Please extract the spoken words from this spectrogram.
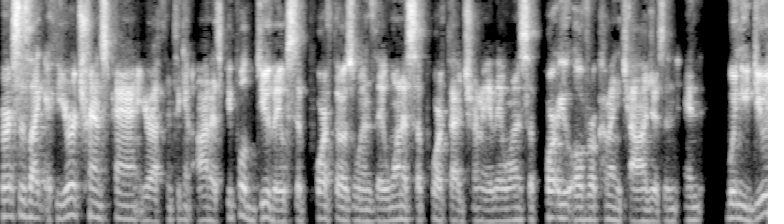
Versus like if you're transparent, you're authentic and honest, people do. They support those wins. They want to support that journey. They want to support you overcoming challenges. And and when you do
